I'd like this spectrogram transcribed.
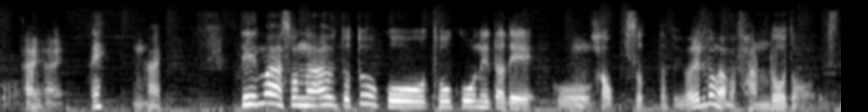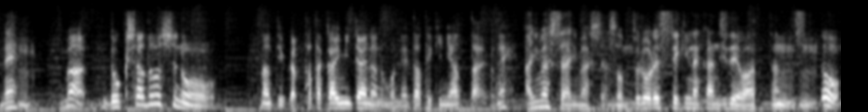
こうはいはい。ね。うんはいで、まあ、そんなアウトと、こう、投稿ネタで、こう、うん覇を競ったと言われるのが、まあ、ファンロードですね。うん。まあ、読者同士の、なんていうか、戦いみたいなのもネタ的にあったよね。ありました、ありました。そうう、んプロレス的な感じではあったんですけど、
